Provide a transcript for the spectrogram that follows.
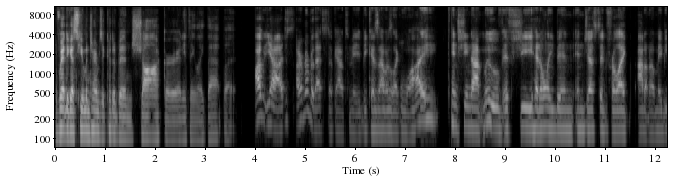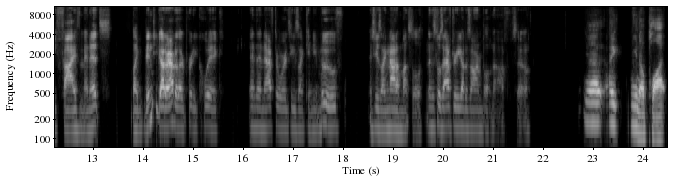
If we had to guess human terms, it could have been shock or anything like that. But I yeah, I just I remember that stuck out to me because I was like, why can she not move if she had only been ingested for like I don't know, maybe five minutes? Like then she got her out of there pretty quick, and then afterwards he's like, "Can you move?" And she's like, "Not a muscle." And this was after he got his arm blown off. So yeah, I you know plot.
